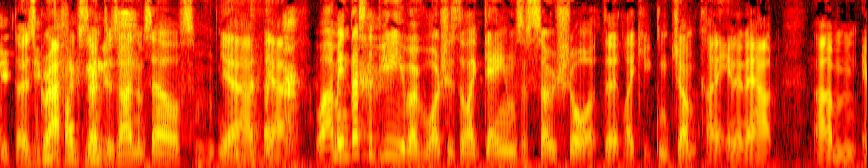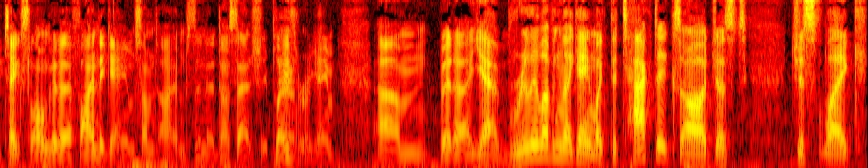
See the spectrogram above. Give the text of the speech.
G- Those give me five graphics don't design themselves. Yeah, yeah. Well, I mean, that's the beauty of Overwatch is that like games are so short that like you can jump kind of in and out. Um, it takes longer to find a game sometimes than it does to actually play Yeah. through a game. Um, but uh, yeah, really loving that game. Like the tactics are just, just like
